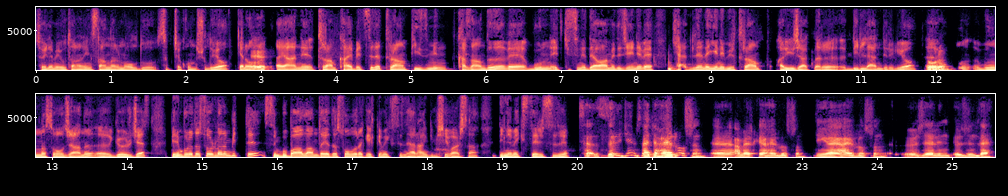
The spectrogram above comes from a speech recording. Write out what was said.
söylemeye utanan insanların olduğu sıkça konuşuluyor. Genel evet. olarak da yani Trump kaybetse de Trumpizmin kazandığı ve bunun etkisini devam edeceğini ve kendilerine yeni bir Trump arayacakları dillendiriliyor. Doğru. Ee, bunun nasıl olacağını e, göreceğiz. Benim burada sorularım bitti. Sizin bu bağlamda ya da son olarak eklemek istediğiniz herhangi bir şey varsa dinlemek isteriz sizi. Söyleyeceğim sadece hayırlı olsun. Ee, Amerika'ya hayırlı olsun. Dünyaya hayırlı olsun. Özelin özünde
